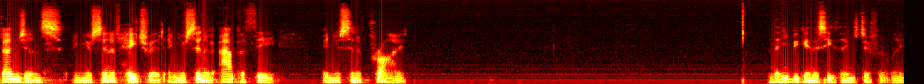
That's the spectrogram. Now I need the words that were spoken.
vengeance and your sin of hatred and your sin of apathy and your sin of pride. And then you begin to see things differently.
